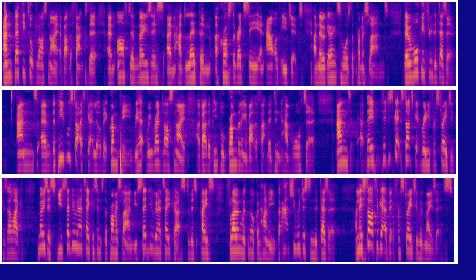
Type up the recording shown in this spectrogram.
And Becky talked last night about the fact that um, after Moses um, had led them across the Red Sea and out of Egypt, and they were going towards the promised land, they were walking through the desert. And um, the people started to get a little bit grumpy. We, ha- we read last night about the people grumbling about the fact they didn't have water. And uh, they, they just get, start to get really frustrated because they're like, Moses, you said you were going to take us into the promised land. You said you were going to take us to this place flowing with milk and honey, but actually we're just in the desert. And they start to get a bit frustrated with Moses.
